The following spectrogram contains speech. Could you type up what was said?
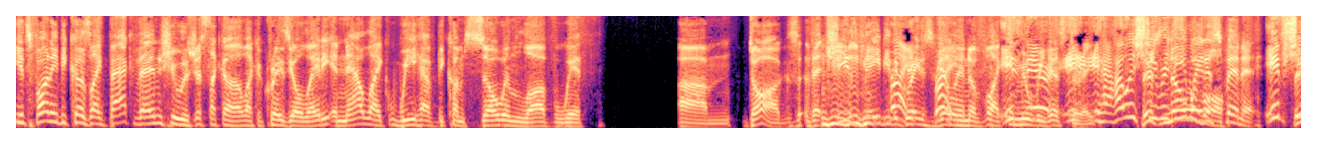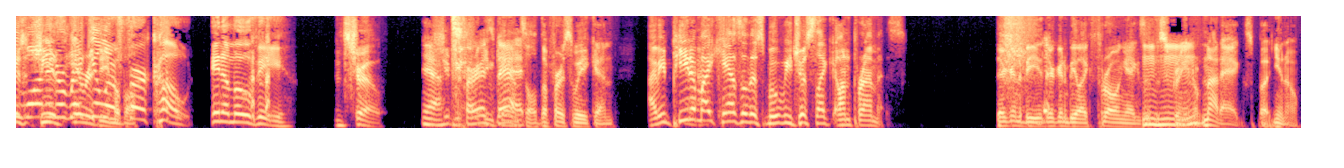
it's funny because like back then she was just like a like a crazy old lady, and now like we have become so in love with um dogs that she's maybe the greatest right. villain of like Is in movie there- history. i- how is she There's no way to spin it. If she There's- wanted is a regular fur coat in a movie, It's true. Yeah, She'd be fur is canceled the first weekend. I mean, PETA might cancel this movie just like on premise. They're gonna be they're gonna be like throwing eggs at the Mhm. screen, not eggs, but you know.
